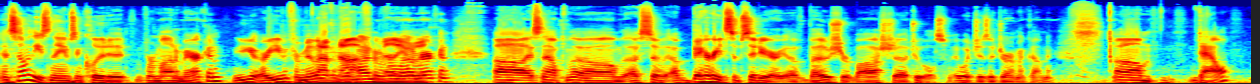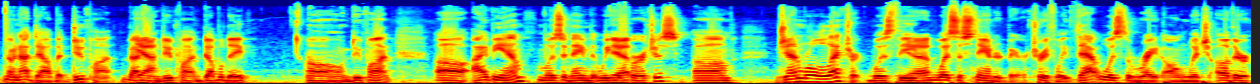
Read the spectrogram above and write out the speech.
And some of these names included Vermont American. You, are you even familiar I'm with not Vermont, familiar Vermont with- American? Uh, it's now um, a, so a buried subsidiary of Bosch or Bosch uh, Tools, which is a German company. Um, Dow, no, not Dow, but DuPont. Back Yeah. when DuPont, Double D, uh, DuPont. Uh, IBM was a name that we Yep. could purchase. Um, General Electric was the Yeah. was the standard bearer. Truthfully, that was the rate on which other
